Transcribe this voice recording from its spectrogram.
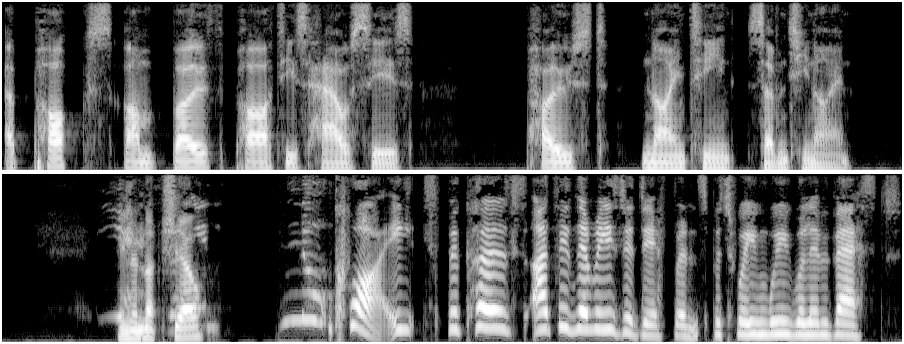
a pox on both parties' houses post 1979. In a nutshell? I mean, not quite, because I think there is a difference between we will invest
